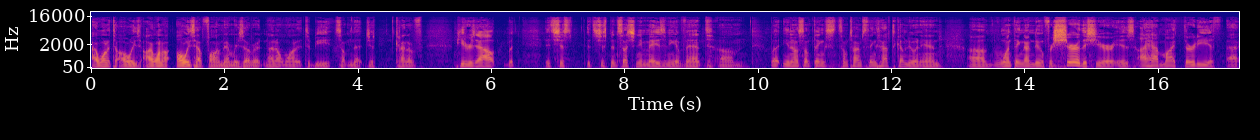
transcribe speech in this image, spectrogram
I want it to always I want to always have fond memories of it, and I don't want it to be something that just kind of peters out. But it's just it's just been such an amazing event. Um, but you know, some things sometimes things have to come to an end. Uh, one thing I'm doing for sure this year is I have my 30th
